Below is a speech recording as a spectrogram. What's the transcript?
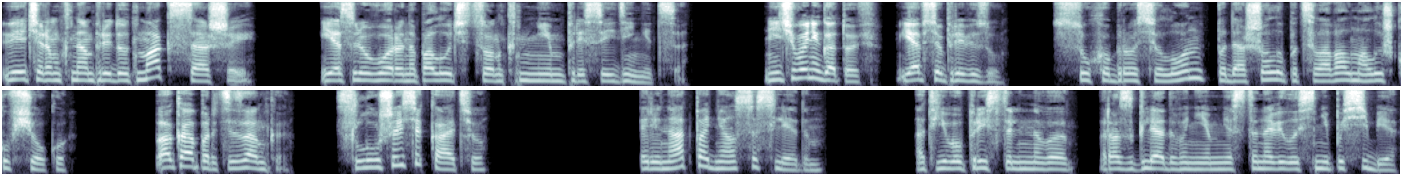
Вечером к нам придут Макс с Сашей. Если у ворона получится, он к ним присоединится. Ничего не готовь, я все привезу». Сухо бросил он, подошел и поцеловал малышку в щеку. «Пока, партизанка. Слушайся Катю». Ренат поднялся следом. От его пристального разглядывания мне становилось не по себе.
